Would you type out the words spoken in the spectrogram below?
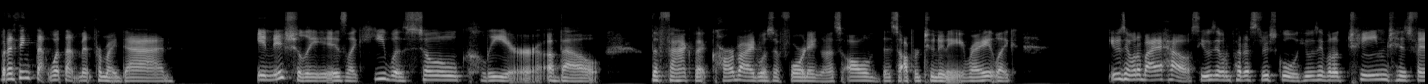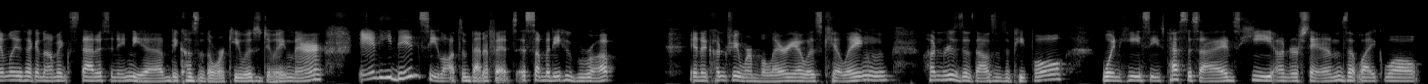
But I think that what that meant for my dad initially is like he was so clear about the fact that carbide was affording us all of this opportunity, right? Like he was able to buy a house, he was able to put us through school, he was able to change his family's economic status in India because of the work he was doing there. And he did see lots of benefits as somebody who grew up in a country where malaria was killing hundreds of thousands of people, when he sees pesticides, he understands that, like, well,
